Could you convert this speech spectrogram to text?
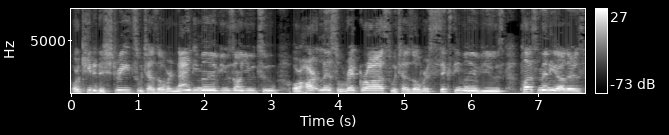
or Key to the Streets, which has over 90 million views on YouTube, or Heartless with Rick Ross, which has over 60 million views, plus many others.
